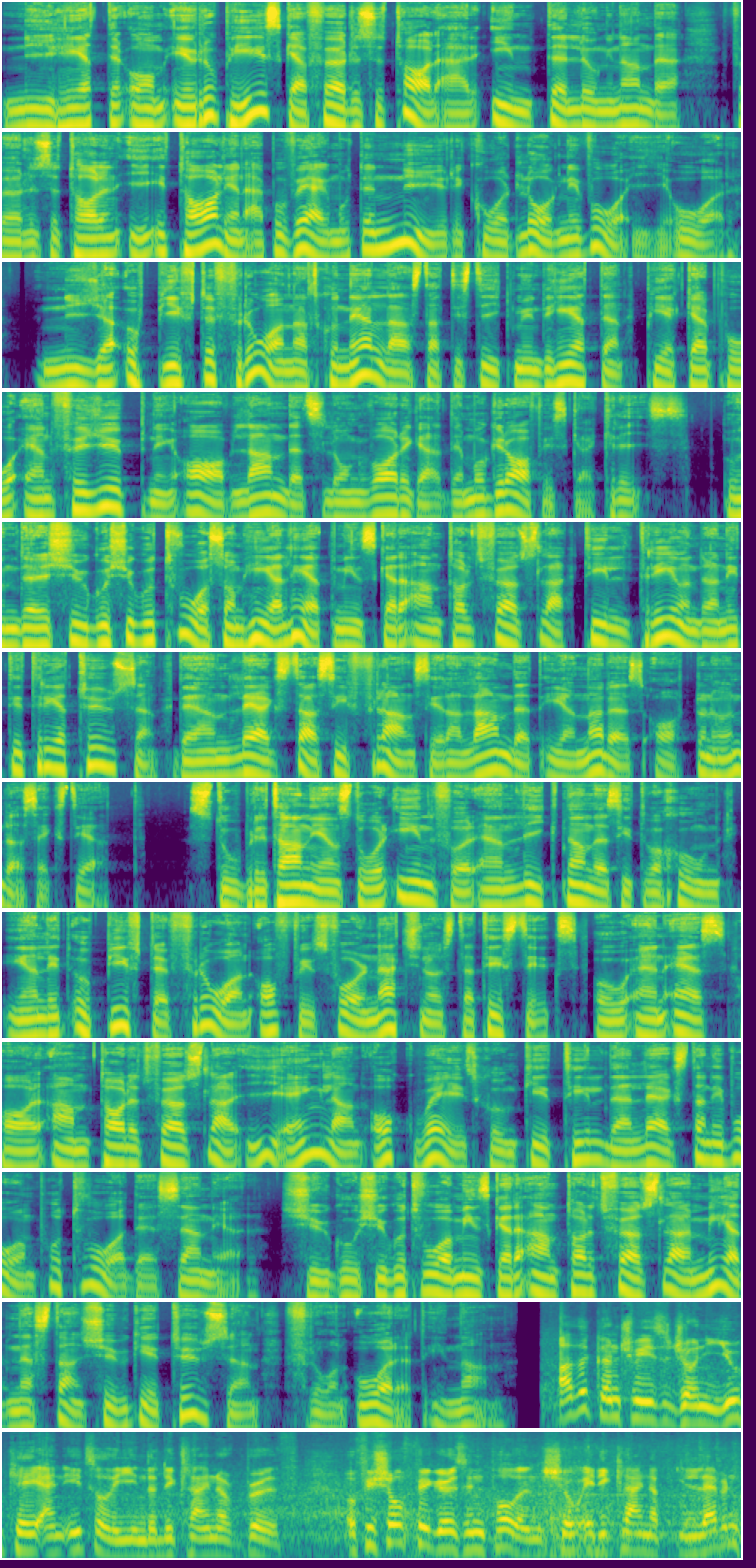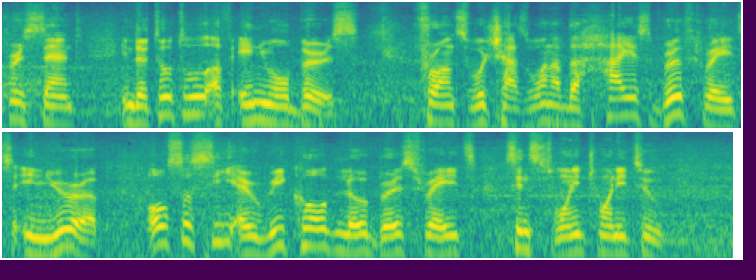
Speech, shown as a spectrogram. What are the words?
Nyheter om europeiska födelsetal är inte lugnande. Födelsetalen i Italien är på väg mot en ny rekordlåg nivå i år. Nya uppgifter från nationella statistikmyndigheten pekar på en fördjupning av landets långvariga demografiska kris. Under 2022 som helhet minskade antalet födslar till 393 000, den lägsta siffran sedan landet enades 1861. Storbritannien står inför en liknande situation enligt uppgifter från Office for National Statistics, ONS, har antalet födslar i England och Wales sjunkit till den lägsta nivån på två decennier. 2022 minskade antalet födslar med nästan 20 000 från året innan. Other countries join UK and Italy in the decline of birth. Official figures in Poland show a decline of 11% in the total of annual births. France, which has one of the highest birth rates in Europe, also see a record low birth rate since 2022.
